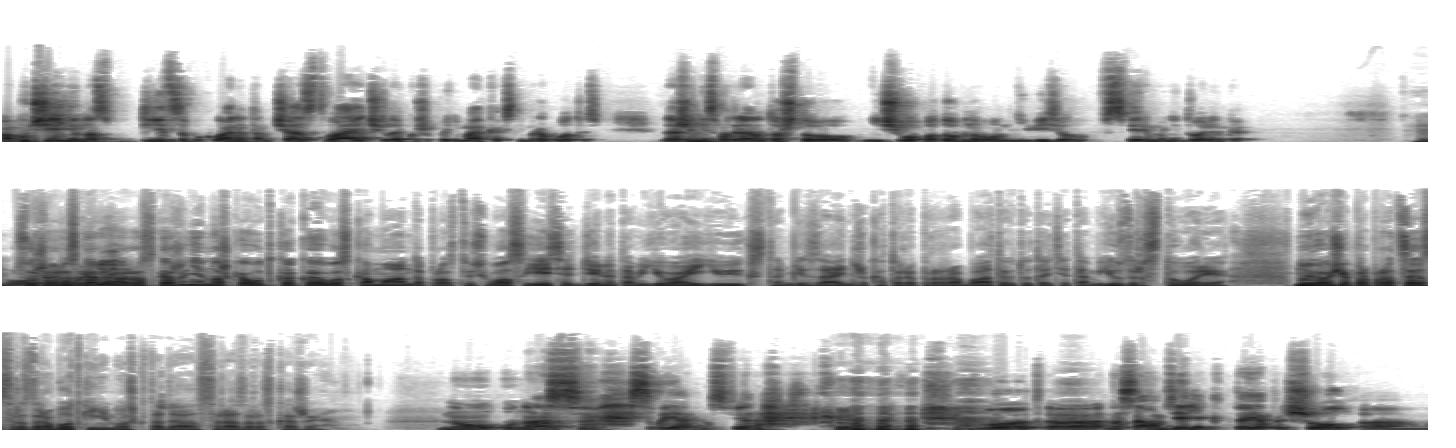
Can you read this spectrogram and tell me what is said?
обучение у нас длится буквально там час-два, и человек уже понимает, как с ним работать. Даже несмотря на то, что ничего подобного он не видел в сфере мониторинга. Вот. Слушай, а ну, расскажи, я... расскажи немножко, вот какая у вас команда просто, то есть у вас есть отдельно там UI, UX, там дизайнер, который прорабатывает вот эти там user story, ну и вообще про процесс разработки немножко тогда сразу расскажи. Ну, у нас э, своя атмосфера. Вот. А, на самом деле, когда я пришел, а,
